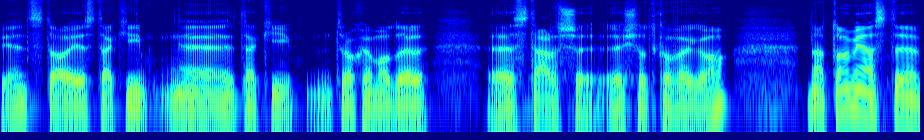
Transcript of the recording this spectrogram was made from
Więc to jest taki, taki trochę model starszy środkowego. Natomiast, e,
